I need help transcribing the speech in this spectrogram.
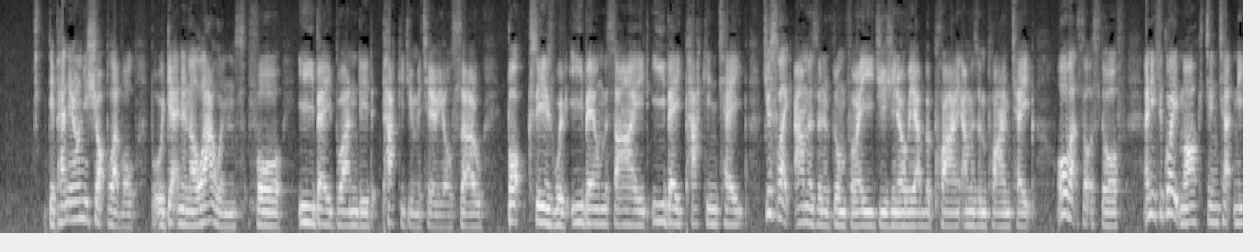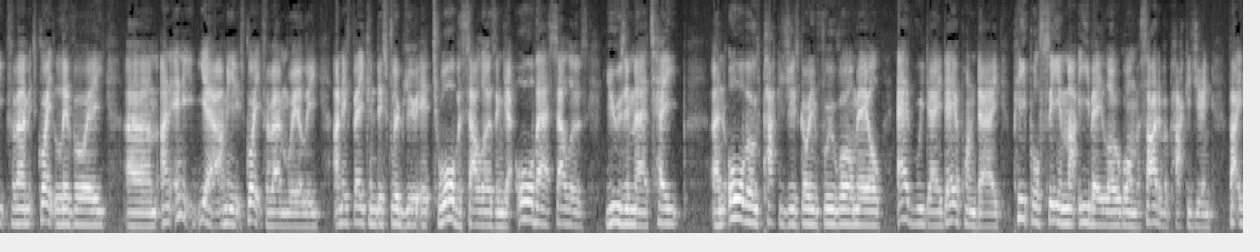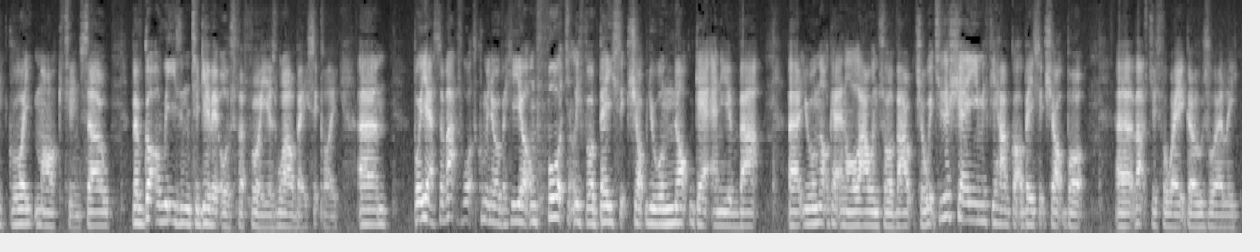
depending on your shop level, but we're getting an allowance for eBay branded packaging material. So boxes with eBay on the side, eBay packing tape, just like Amazon have done for ages, you know, they have the Prime, Amazon Prime tape, all that sort of stuff. And it's a great marketing technique for them, it's great livery, um, and, and it, yeah, I mean, it's great for them really. And if they can distribute it to all the sellers and get all their sellers using their tape, and all those packages going through Royal Mail every day, day upon day, people seeing that eBay logo on the side of the packaging, that is great marketing. So they've got a reason to give it us for free as well, basically. Um, but yeah, so that's what's coming over here. Unfortunately for a basic shop, you will not get any of that. Uh, you will not get an allowance or a voucher, which is a shame if you have got a basic shop, but uh, that's just the way it goes, really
